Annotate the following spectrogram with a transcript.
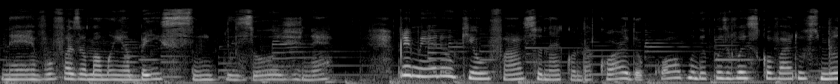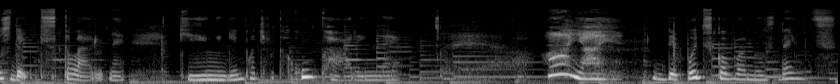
né? Vou fazer uma manhã bem simples hoje, né? Primeiro o que eu faço, né? Quando acordo, eu como, depois eu vou escovar os meus dentes, claro, né? Que ninguém pode ficar com Karen, né? Ai, ai. Depois de escovar meus dentes,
